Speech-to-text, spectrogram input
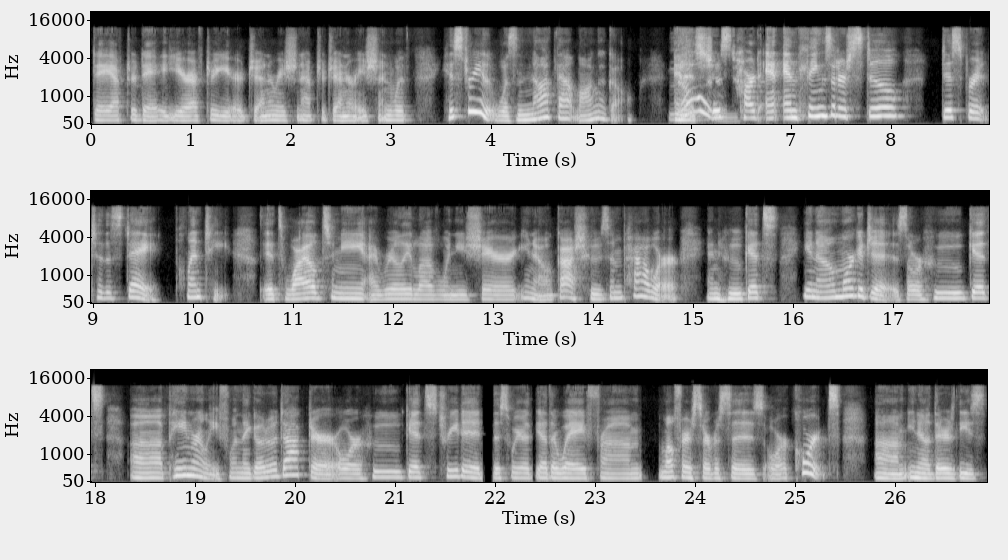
day after day, year after year, generation after generation with history that was not that long ago. And no. it's just hard and, and things that are still disparate to this day, plenty. It's wild to me. I really love when you share, you know, gosh, who's in power and who gets, you know, mortgages or who gets uh, pain relief when they go to a doctor or who gets treated this way or the other way from welfare services or courts. Um, you know, there's these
